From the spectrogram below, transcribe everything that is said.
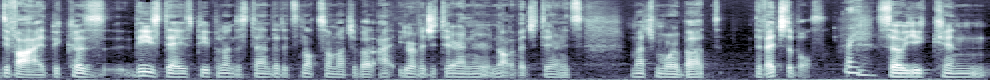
divide because these days people understand that it's not so much about I, you're a vegetarian or you're not a vegetarian. It's much more about the vegetables. Right. So you can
